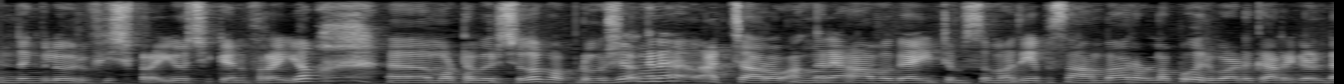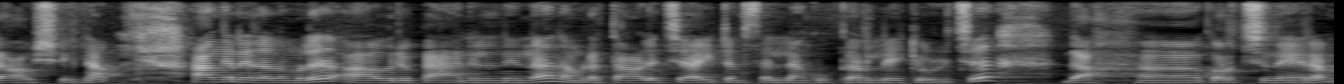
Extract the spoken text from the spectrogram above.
എന്തെങ്കിലും ഒരു ഫിഷ് ഫ്രൈയോ ചിക്കൻ ഫ്രൈയോ മുട്ട പൊരിച്ചതോ പപ്പടം പൊരിച്ചോ അങ്ങനെ അച്ചാറോ അങ്ങനെ ആ വക ഐറ്റംസ് മതി. അപ്പോൾ സാമ്പാർ ഉള്ളപ്പോൾ ഒരുപാട് കറികളുടെ ആവശ്യമില്ല. അങ്ങനെ ഇതാ നമ്മൾ ആ ഒരു പാനിൽ നിന്ന് നമ്മുടെ താളിച്ച ഐറ്റംസ് എല്ലാം കുക്കറിലേക്ക് ഒഴിച്ച് ദാ കുറച്ച് നേരം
